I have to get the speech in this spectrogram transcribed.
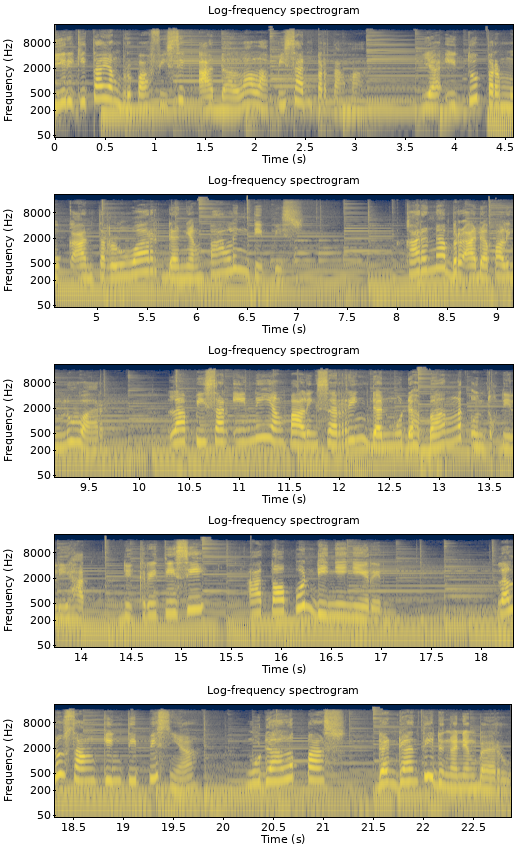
Diri kita yang berupa fisik adalah lapisan pertama, yaitu permukaan terluar dan yang paling tipis. Karena berada paling luar, lapisan ini yang paling sering dan mudah banget untuk dilihat, dikritisi, ataupun dinyinyirin. Lalu saking tipisnya, mudah lepas dan ganti dengan yang baru.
